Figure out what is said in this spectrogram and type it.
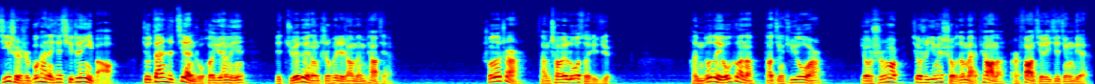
即使是不看那些奇珍异宝，就单是建筑和园林，也绝对能值回这张门票钱。说到这儿，咱们稍微啰嗦一句，很多的游客呢到景区游玩。有时候就是因为舍不得买票呢，而放弃了一些景点。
